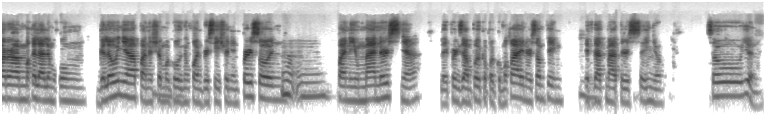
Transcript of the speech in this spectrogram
para makilala mo kung galaw niya, paano siya mag-hold ng conversation in person, Mm-mm. paano yung manners niya. Like for example, kapag kumakain or something, if Mm. that matters sa inyo. So, yun.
